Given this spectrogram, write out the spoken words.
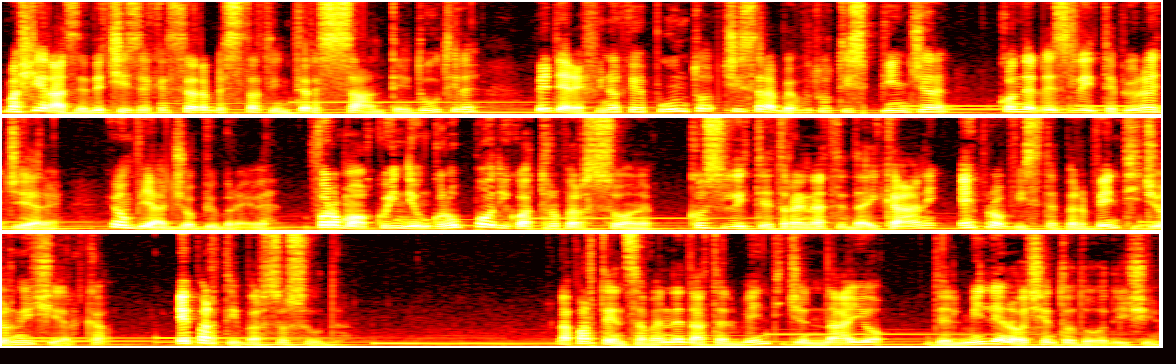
ma Shirase decise che sarebbe stato interessante ed utile vedere fino a che punto ci sarebbe potuti spingere con delle slitte più leggere e un viaggio più breve. Formò quindi un gruppo di quattro persone, con slitte trainate dai cani e provviste per 20 giorni circa, e partì verso sud. La partenza venne data il 20 gennaio del 1912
